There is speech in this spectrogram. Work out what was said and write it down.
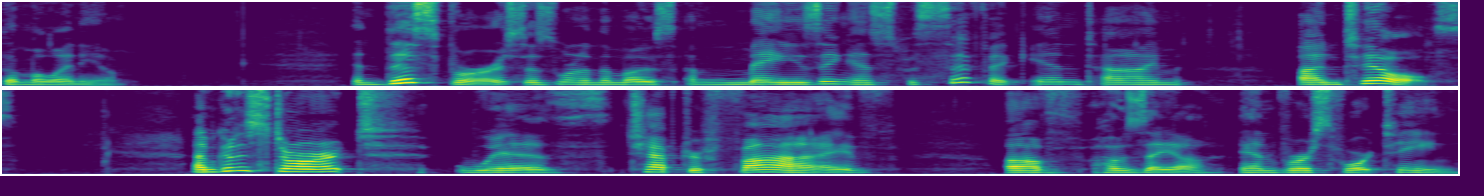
the millennium. And this verse is one of the most amazing and specific end time untils. I'm going to start with chapter 5 of Hosea and verse 14.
